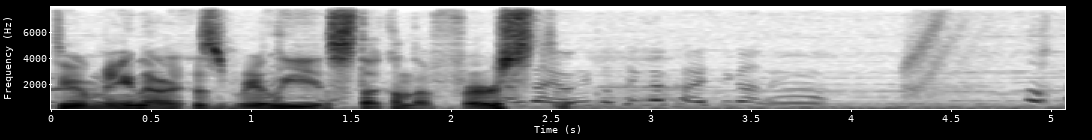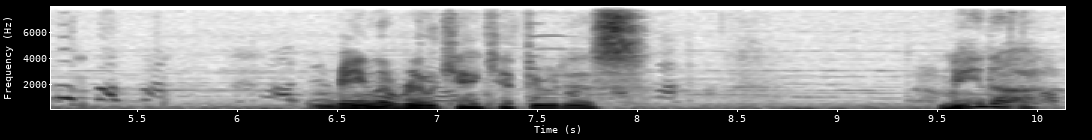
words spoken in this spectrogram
Dude, Mina is really stuck on the first. Mina really can't get through this. Mina!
